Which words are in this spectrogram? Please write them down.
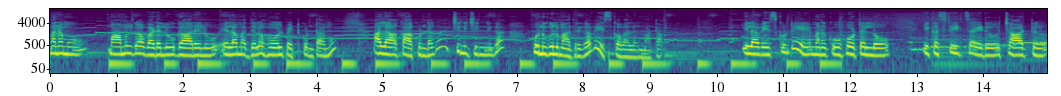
మనము మామూలుగా వడలు గారెలు ఎలా మధ్యలో హోల్ పెట్టుకుంటాము అలా కాకుండా చిన్ని చిన్నిగా పునుగులు మాదిరిగా వేసుకోవాలన్నమాట. ఇలా వేసుకుంటే మనకు హోటల్లో ఇక స్ట్రీట్ సైడ్ చాట్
